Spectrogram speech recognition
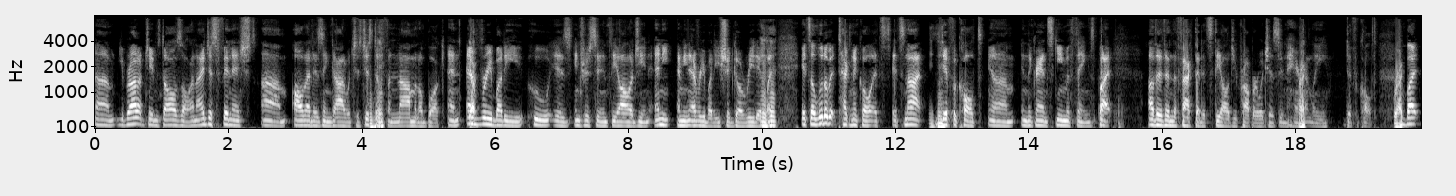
um, you brought up James Dolezal, and I just finished um, All That Is in God, which is just a phenomenal book. And everybody who is interested in theology and any, I mean, everybody should go read it. But it's a little bit technical. It's it's not difficult um, in the grand scheme of things, but other than the fact that it's theology proper, which is inherently difficult. Right. But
